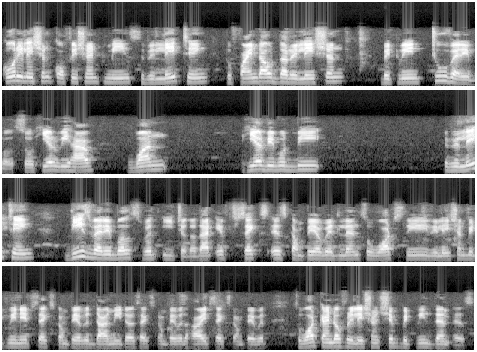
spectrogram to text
correlation coefficient means relating to find out the relation between two variables. So here we have one here we would be relating these variables with each other that if sex is compared with length so what's the relation between it? Sex compared with diameter sex compared with height sex compared with so what kind of relationship between them is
